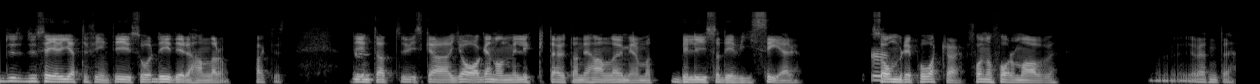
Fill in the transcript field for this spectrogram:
du, du säger det jättefint. Det är ju så, det är det det handlar om faktiskt. Det är mm. inte att vi ska jaga någon med lykta, utan det handlar ju mer om att belysa det vi ser mm. som reportrar. Få någon form av, eh, jag vet inte.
